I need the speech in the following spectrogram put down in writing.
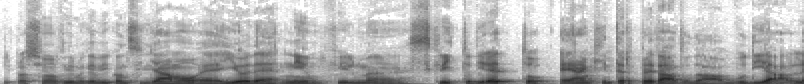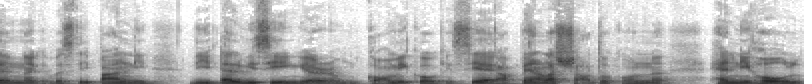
Il prossimo film che vi consigliamo è Io ed Annie, un film scritto, diretto e anche interpretato da Woody Allen, che veste i panni di Elvis Singer, un comico che si è appena lasciato con Annie Hall.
